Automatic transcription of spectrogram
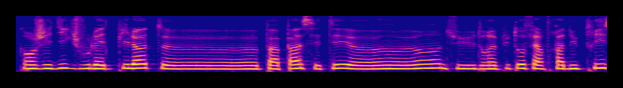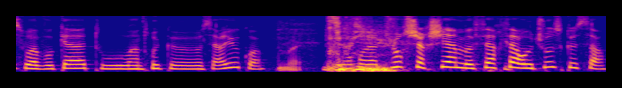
quand j'ai dit que je voulais être pilote, euh, papa c'était euh, tu devrais plutôt faire traductrice ou avocate ou un truc sérieux quoi. Ouais. Donc on a toujours cherché à me faire faire autre chose que ça.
